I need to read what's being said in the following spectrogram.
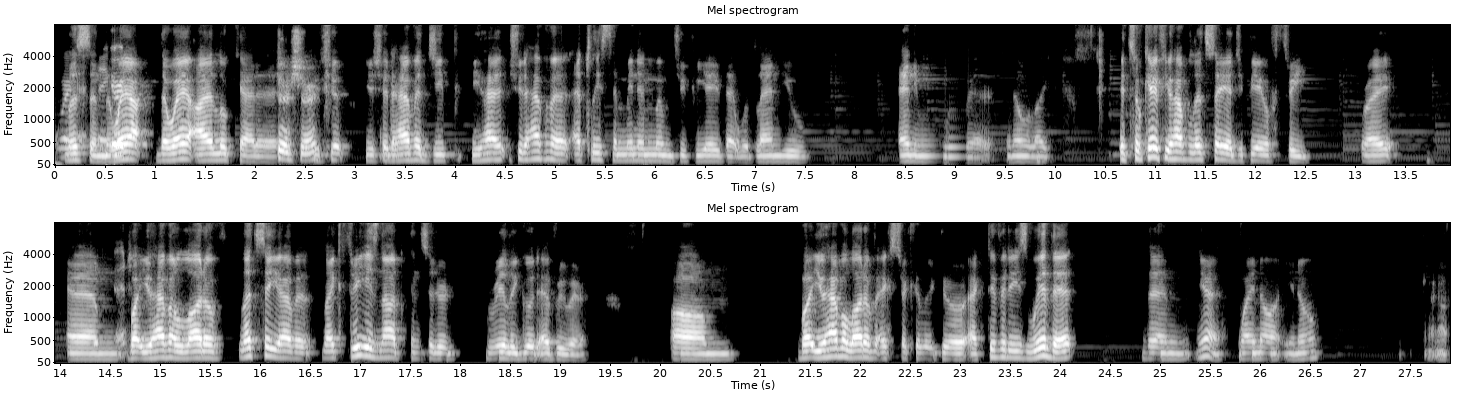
work Listen, the way I, the way I look at it, Sure, sure. you should you should have a GP you ha- should have a, at least a minimum GPA that would land you anywhere. You know, like it's okay if you have let's say a GPA of three, right? Um, but you have a lot of let's say you have a like three is not considered really good everywhere. Um, but you have a lot of extracurricular activities with it, then yeah, why not? You know, Why not?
